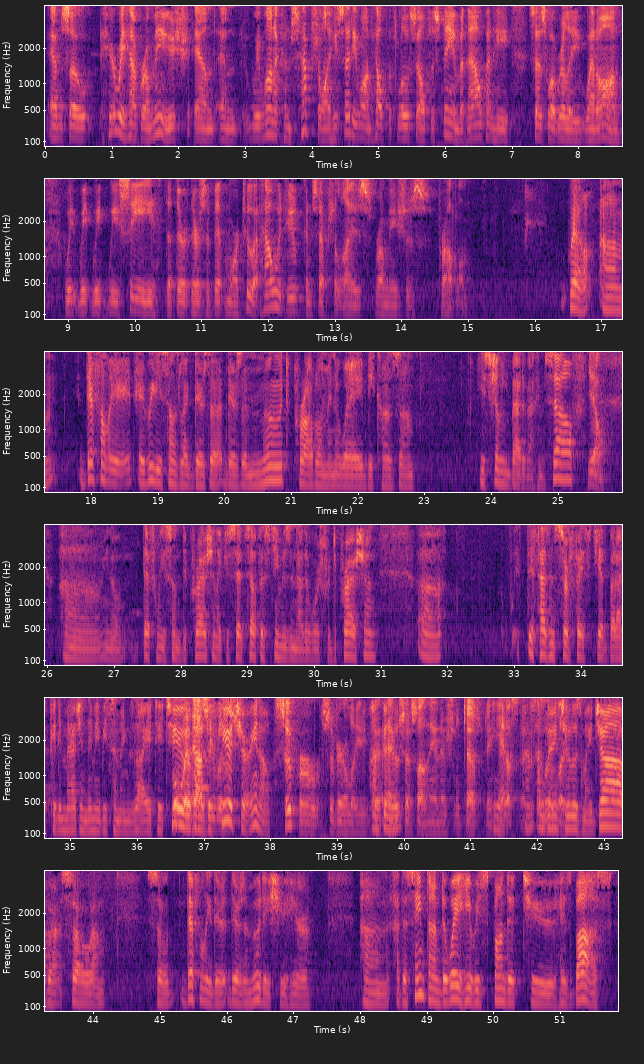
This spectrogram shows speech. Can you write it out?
And so here we have Ramesh, and, and we want to conceptualize. He said he wanted help with low self esteem, but now when he says what really went on, we, we, we, we see that there, there's a bit more to it. How would you conceptualize Ramesh's problem? well, um, definitely, it, it really sounds like there's a there's a mood problem in a way because um, he's feeling bad about himself. Yeah, uh, you know, definitely some depression. Like you said, self esteem is another word for depression. Uh, this hasn't surfaced yet, but I could imagine there may be some anxiety too Oh, about has. the He future. You know, super severely I'm gonna- anxious on the initial testing. yeah, yes, I'm, absolutely. I'm going to lose my job. Uh, so, um, so definitely there, there's a mood issue here. Um, at the same time, the way he responded to his boss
